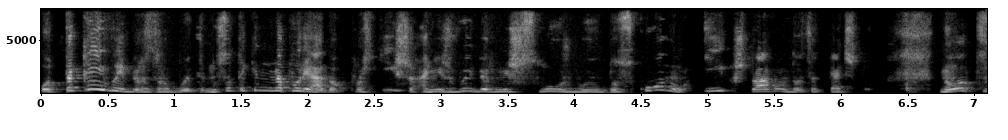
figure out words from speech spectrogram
От такий вибір зробити, ну все таки на порядок простіше, аніж вибір між службою доскону і штрафом 25 штук. Ну от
